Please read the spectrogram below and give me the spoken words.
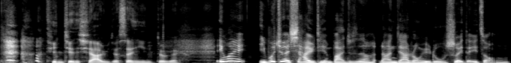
听见下雨的声音，对不对？因为你不觉得下雨天本来就是让让人家容易入睡的一种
